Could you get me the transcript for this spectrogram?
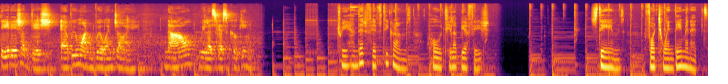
This is a dish everyone will enjoy. Now, we let's get cooking. 350 grams whole tilapia fish. Steamed for 20 minutes.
